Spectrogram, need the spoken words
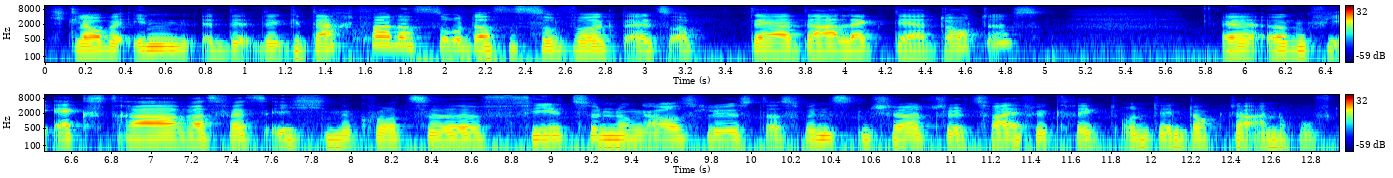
ich glaube, in, gedacht war das so, dass es so wirkt, als ob der Dalek, der dort ist, äh, irgendwie extra, was weiß ich, eine kurze Fehlzündung auslöst, dass Winston Churchill Zweifel kriegt und den Doktor anruft.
